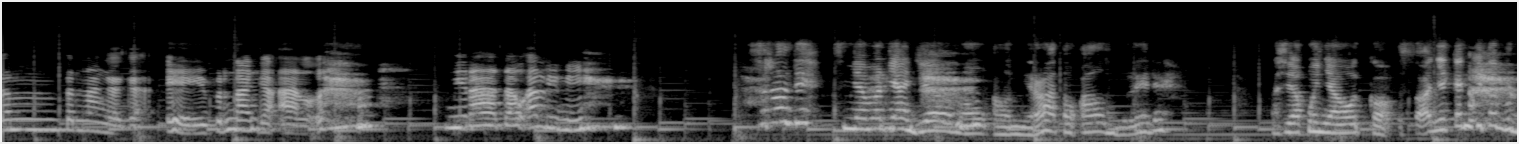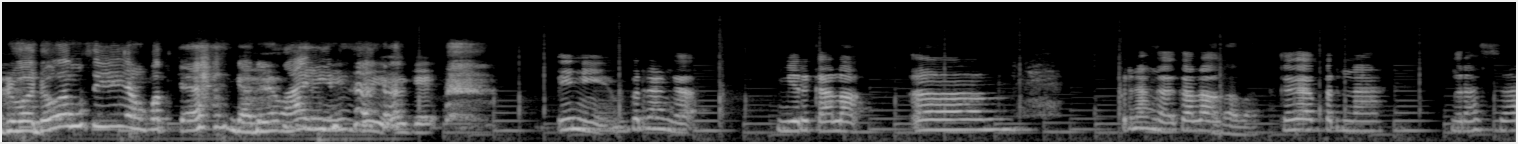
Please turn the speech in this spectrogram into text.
Um, pernah nggak kak? Eh pernah nggak Al? Mira atau Al ini? Serah deh, senyamannya aja. Mau Almira atau Al boleh deh. Pasti aku nyaut kok. Soalnya kan kita berdua doang sih yang podcast, nggak ada yang lain. Oke. Okay. Ini pernah nggak Mir kalau um, pernah nggak kalau kakak pernah ngerasa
